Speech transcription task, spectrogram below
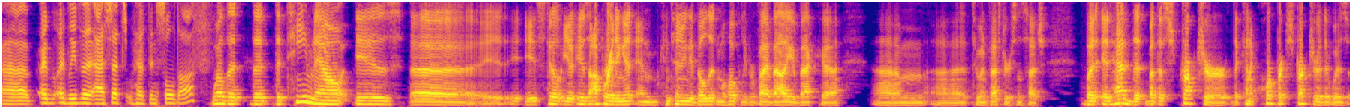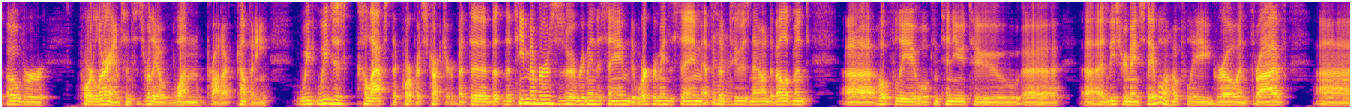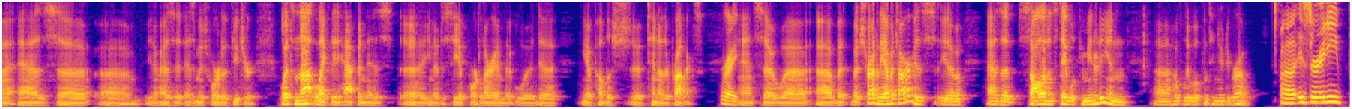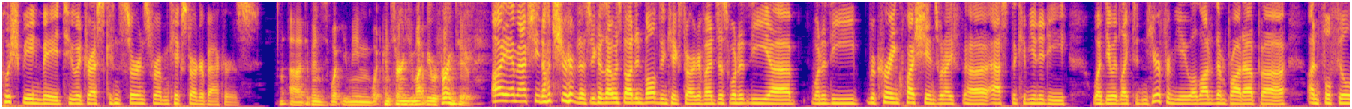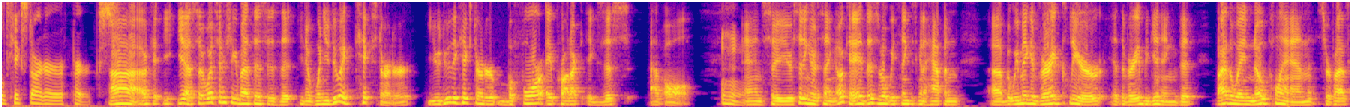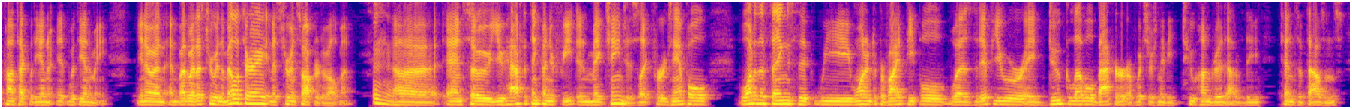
uh, I, I believe the assets have been sold off. Well, the the, the team now is uh, is still you know, is operating it and continuing to build it, and will hopefully provide value back uh, um, uh, to investors and such. But it had the but the structure, the kind of corporate structure that was over Portalarium, since it's really a one product company, we we just collapsed the corporate structure. But the but the team members uh, remain the same. The work remains the same. Episode Mhm. two is now in development. Uh, hopefully, it will continue to uh, uh, at least remain stable and hopefully grow and thrive uh, as uh, uh, you know as it, as it moves forward to the future. What's not likely to happen is uh, you know to see a Portalarium that would uh, you know publish uh, ten other products. Right. And so, uh, uh, but but Shroud of the Avatar is you know has a solid and stable community, and uh, hopefully will continue to grow. Uh, is there any push being made to address concerns from Kickstarter backers? Uh, depends what you mean, what concerns you might be referring to. I am actually not sure of this because I was not involved in Kickstarter, but just one of the uh, one of the recurring questions when I uh, asked the community what they would like to hear from you. A lot of them brought up uh, unfulfilled Kickstarter perks. Ah, okay. Yeah. So what's interesting about this is that you know when you do a Kickstarter, you do the Kickstarter before a product exists at all, Mhm. and so you're sitting here saying, okay, this is what we think is going to happen, uh, but we make it very clear at the very beginning that, by the way, no plan survives contact with the en- with the enemy. You know, and, and by the way, that's true in the military and it's true in software development. Mhm. Uh, and so you have to think on your feet and make changes. Like, for example, one of the things that we wanted to provide people was that if you were a Duke level backer, of which there's maybe 200 out of the tens of thousands,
